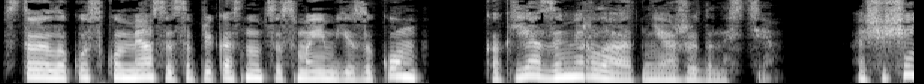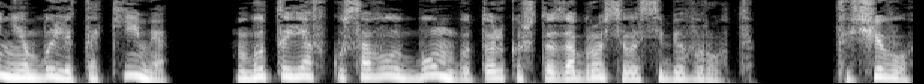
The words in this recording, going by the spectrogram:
Стоило куску мяса соприкоснуться с моим языком, как я замерла от неожиданности. Ощущения были такими, будто я вкусовую бомбу только что забросила себе в рот. «Ты чего?»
